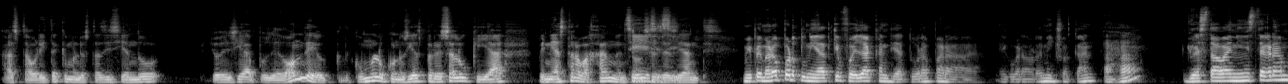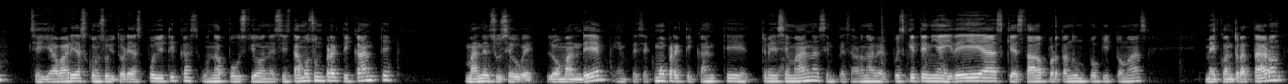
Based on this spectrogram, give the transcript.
hasta ahorita que me lo estás diciendo, yo decía, pues de dónde, cómo lo conocías, pero es algo que ya venías trabajando Sí, entonces sí, sí. desde antes. Mi primera oportunidad que fue la candidatura para el gobernador de Michoacán, Ajá. yo estaba en Instagram, seguía varias consultorías políticas, una posteó, necesitamos un practicante, manden su CV. Lo mandé, empecé como practicante tres semanas, empezaron a ver pues que tenía ideas, que estaba aportando un poquito más, me contrataron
